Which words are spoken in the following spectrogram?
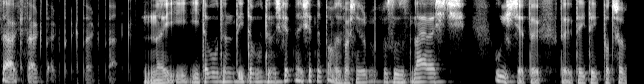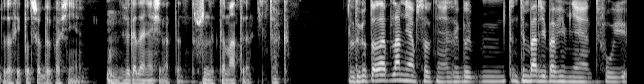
Tak, tak, tak, tak, tak, tak. No i, i, to był ten, i to był ten świetny, świetny pomysł właśnie, żeby po prostu znaleźć ujście tych, tej, tej, tej potrzeby, do tej potrzeby właśnie wygadania się na te różne tematy. Tak. Dlatego to dla- dla mnie absolutnie jakby mm, tym, tym bardziej bawi mnie twój e,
